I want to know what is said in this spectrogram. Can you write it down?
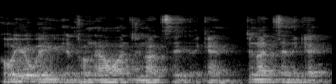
Go your way, and from now on do not sin again. Do not sin again.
